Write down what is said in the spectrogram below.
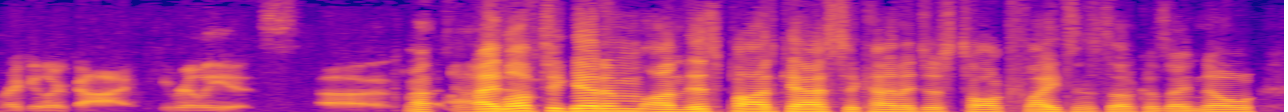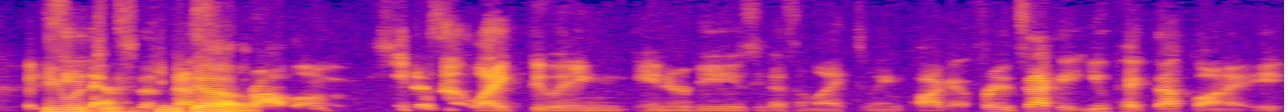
regular guy. He really is. Uh, I, would love to get him on this podcast to kind of just talk fights and stuff because I know he see, would just the, geek out. problem. He doesn't like doing interviews. He doesn't like doing podcast. For exactly, you picked up on it.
